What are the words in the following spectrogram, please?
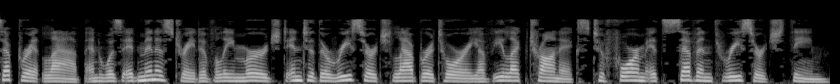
separate lab and was administratively merged into the Research Laboratory of Electronics to form its seventh research theme.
